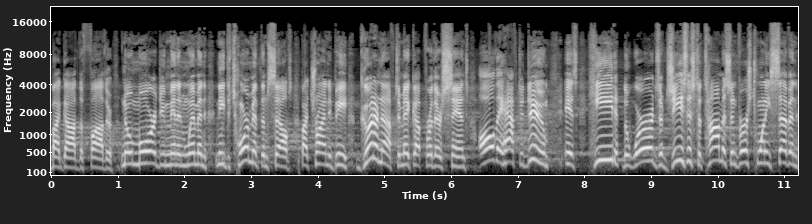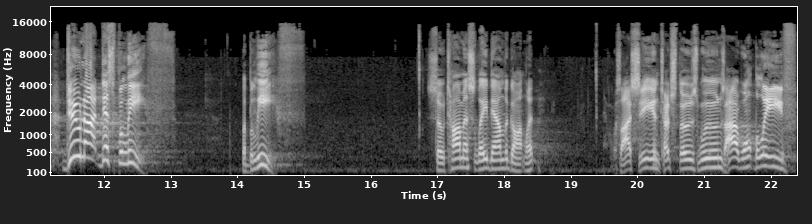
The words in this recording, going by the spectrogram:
by God the Father. No more do men and women need to torment themselves by trying to be good enough to make up for their sins. All they have to do is heed the words of Jesus to Thomas in verse 27 Do not disbelieve but believe. So Thomas laid down the gauntlet. As I see and touch those wounds, I won't believe.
